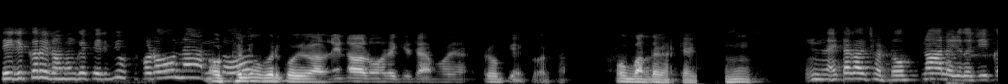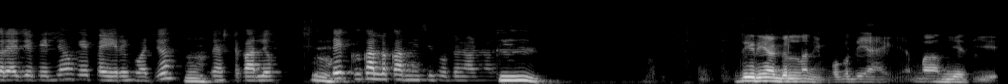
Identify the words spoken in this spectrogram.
ਤੇ ਜੇ ਘਰੇ ਰਹੋਗੇ ਫਿਰ ਵੀ ਉੱਠ ਖੜੋ ਨਾ ਉੱਠ ਜੂ ਫਿਰ ਕੋਈ ਗੱਲ ਨਹੀਂ ਨਾਲੋਂ ਹਲੇ ਕੀ ਟਾਈਮ ਹੋਇਆ ਰੋਕੇ ਇੱਕ ਵਾਰ ਉਹ ਬੰਦ ਕਰਕੇ। ਹੂੰ। ਇਹ ਤਾਂ ਗੱਲ ਛੱਡੋ। ਨਾ ਲਓ ਜਦੋਂ ਜੀ ਕਰਿਆ ਜੇ ਵਿਹਲੇ ਹੋਗੇ ਪਏ ਰਹੋ ਅੱਜ। ਹਾਂ। ਰੈਸਟ ਕਰ ਲਿਓ। ਤੇ ਇੱਕ ਗੱਲ ਕਰਨੀ ਸੀ ਤੁਹਾਡੇ ਨਾਲ ਨਾਲ। ਕੀ? ਤੇਰੀਆਂ ਗੱਲਾਂ ਨਹੀਂ ਮੁੱਕਦੀਆਂ ਹੈਗੀਆਂ ਮਾਂ ਦੀ ਧੀਏ।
